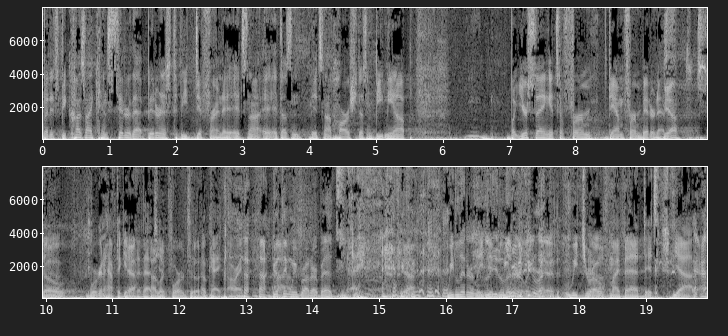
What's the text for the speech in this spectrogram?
but it's because I consider that bitterness to be different. It's not. It doesn't. It's not harsh. It doesn't beat me up. But you're saying it's a firm, damn firm bitterness. Yeah. So we're going to have to get Yeah, into that. I too. look forward to it. Okay. All right. Good thing we brought our beds. we literally did. We literally did. We drove my bed. It's yeah.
